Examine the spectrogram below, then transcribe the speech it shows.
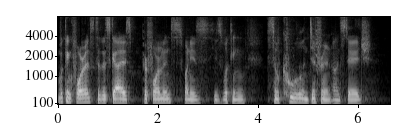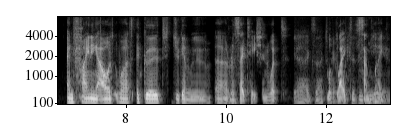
looking forwards to this guy's performance when he's he's looking so cool and different on stage. and finding out what a good Jugemu uh, Mhm. recitation would. Yeah, exactly. Look like, sound like.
